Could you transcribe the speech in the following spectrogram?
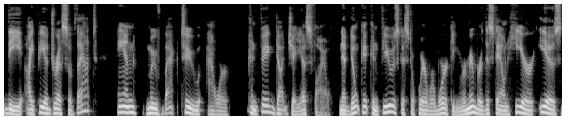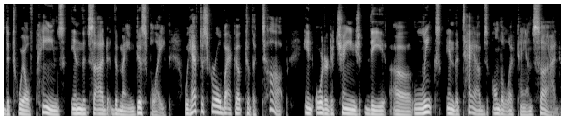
the IP address of that and move back to our config.js file. Now don't get confused as to where we're working. Remember this down here is the 12 panes inside the main display we have to scroll back up to the top in order to change the uh, links in the tabs on the left-hand side.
